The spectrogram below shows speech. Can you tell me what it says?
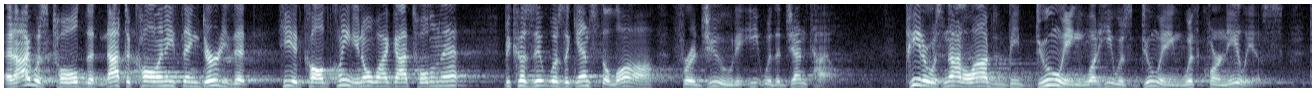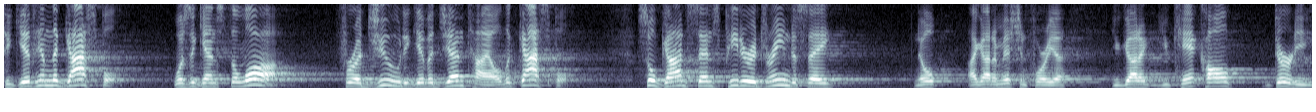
And I was told that not to call anything dirty that he had called clean. You know why God told him that? Because it was against the law for a Jew to eat with a Gentile. Peter was not allowed to be doing what he was doing with Cornelius. To give him the gospel was against the law for a Jew to give a Gentile the gospel. So God sends Peter a dream to say, Nope, I got a mission for you. You, gotta, you can't call dirty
